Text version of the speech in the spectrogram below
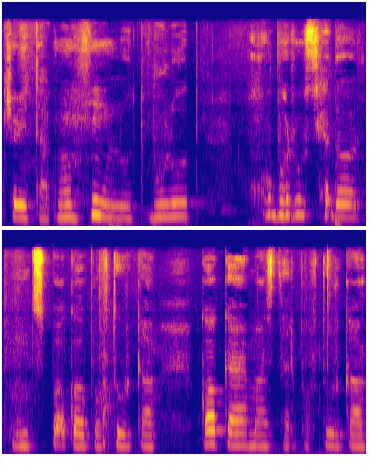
Czyli tak, mam Hulut, Bulut, Borussia Dortmund, spoko, powtórka, Koke, Master, powtórka.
